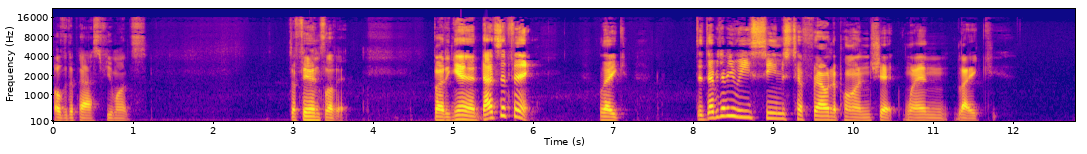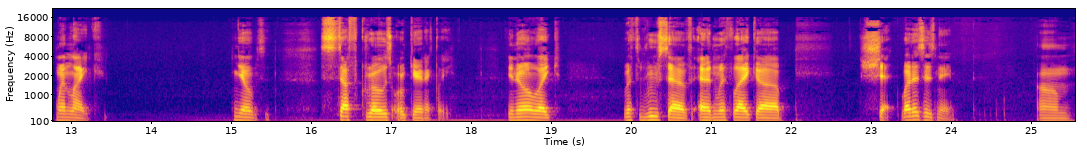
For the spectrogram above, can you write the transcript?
over the past few months. The fans love it, but again, that's the thing. Like the WWE seems to frown upon shit when like when like you know stuff grows organically. You know, like with Rusev and with like uh shit, what is his name? Um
